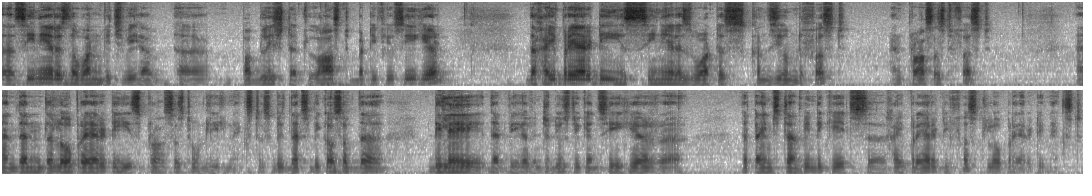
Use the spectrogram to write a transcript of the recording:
uh, senior is the one which we have uh, published at last. But if you see here the high priority is senior is what is consumed first and processed first. And then the low priority is processed only next. So that's because of the delay that we have introduced. You can see here uh, the timestamp indicates uh, high priority first low priority next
